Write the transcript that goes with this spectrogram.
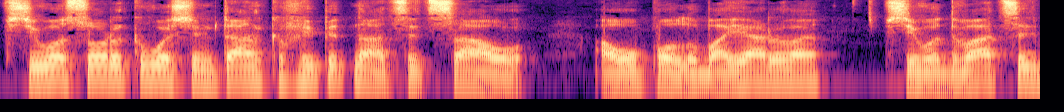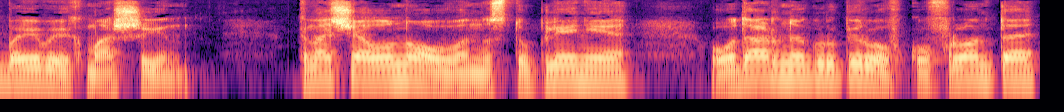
всего 48 танков и 15 САУ, а у Полубоярова всего 20 боевых машин. К началу нового наступления ударную группировку фронта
